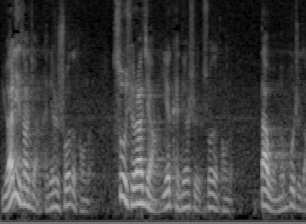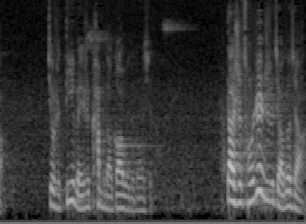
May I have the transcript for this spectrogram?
原理上讲肯定是说得通的，数学上讲也肯定是说得通的，但我们不知道，就是低维是看不到高维的东西的。但是从认知的角度讲，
